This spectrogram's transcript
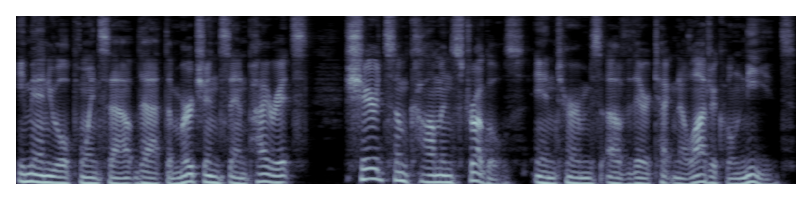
Emanuel points out that the merchants and pirates shared some common struggles in terms of their technological needs,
